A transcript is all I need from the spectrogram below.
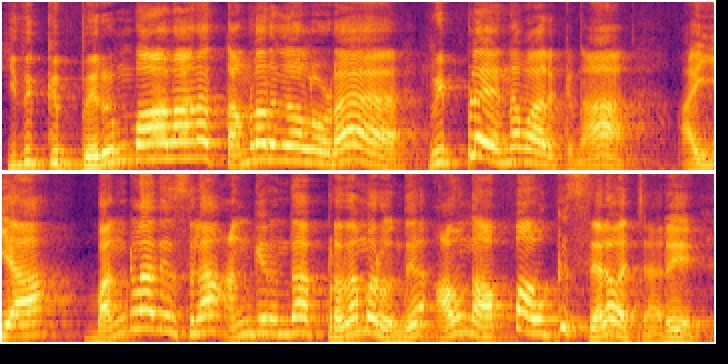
இதுக்கு பெரும்பாலான தமிழர்களோட ரிப்ளை என்னவா இருக்குன்னா ஐயா பங்களாதேஷில் அங்கிருந்த பிரதமர் வந்து அவங்க அப்பாவுக்கு சிலை வச்சாரு.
